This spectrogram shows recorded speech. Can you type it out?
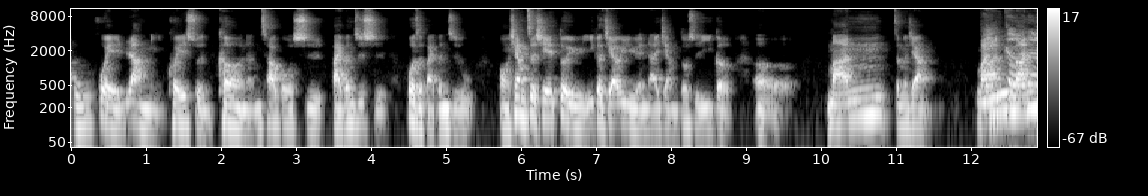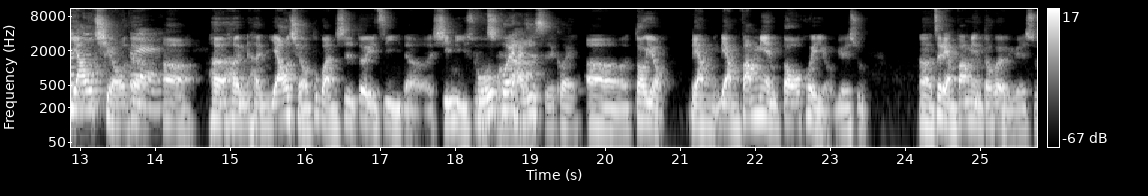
不会让你亏损，可能超过十百分之十或者百分之五。哦，像这些对于一个交易员来讲，都是一个呃蛮怎么讲，蛮蛮要求的，呃，很很很要求，不管是对于自己的心理素质、啊，浮亏还是实亏？呃都有两两方面都会有约束，呃，这两方面都会有约束。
